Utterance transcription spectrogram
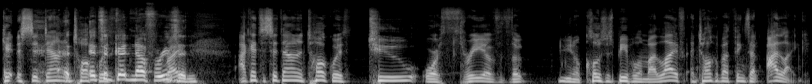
getting to sit down and talk It's a good enough right? reason. I get to sit down and talk with two or three of the you know closest people in my life and talk about things that I like.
